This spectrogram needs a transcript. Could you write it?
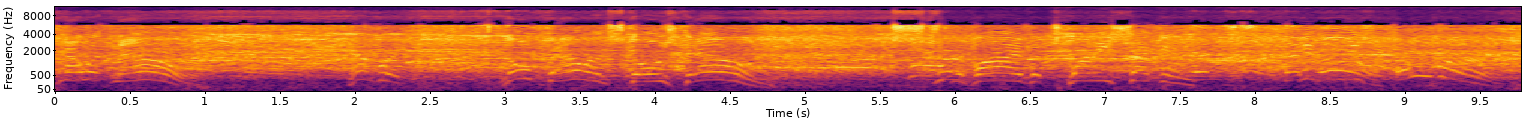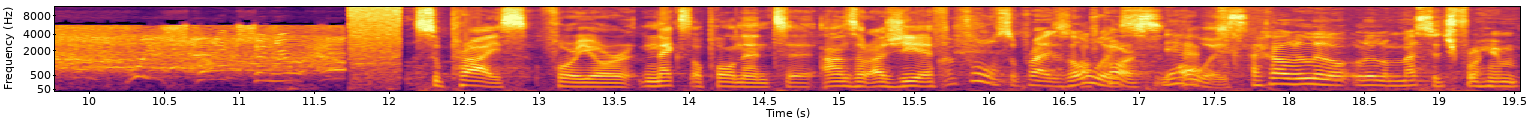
smell it now. Hembrook, no balance, goes down. Survive the 20 seconds. It is over. Three strikes and you're out. surprise for your next opponent, uh, Anzor Agiev. I'm full of surprises, Of course, yeah. always. I have a little, little message for him.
